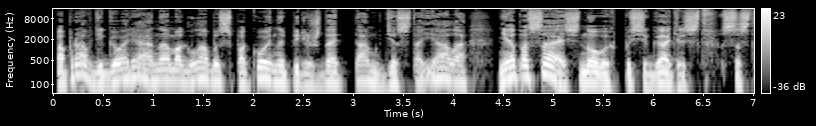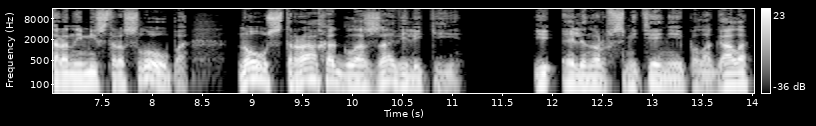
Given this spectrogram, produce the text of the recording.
По правде говоря, она могла бы спокойно переждать там, где стояла, не опасаясь новых посягательств со стороны мистера Слоупа, но у страха глаза велики. И Эленор в смятении полагала,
